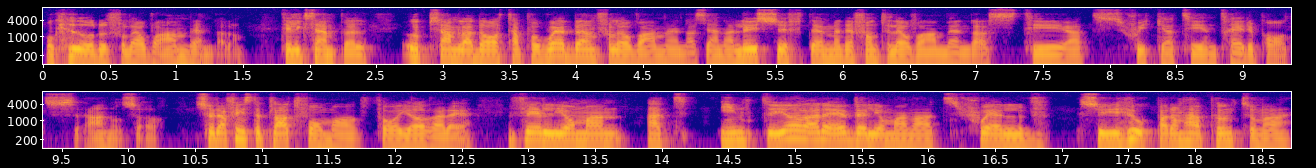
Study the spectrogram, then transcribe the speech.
och hur du får lov att använda dem. Till exempel uppsamlad data på webben får lov att användas i analyssyfte men det får inte lov att användas till att skicka till en tredjepartsannonsör. Så där finns det plattformar för att göra det. Väljer man att inte göra det, väljer man att själv sy ihop de här punkterna,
